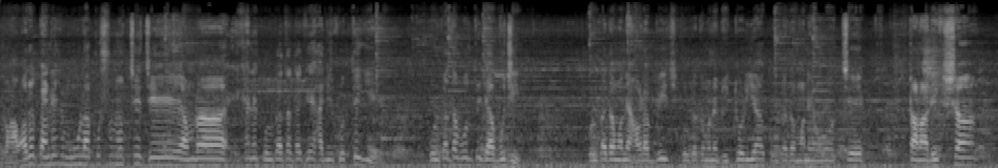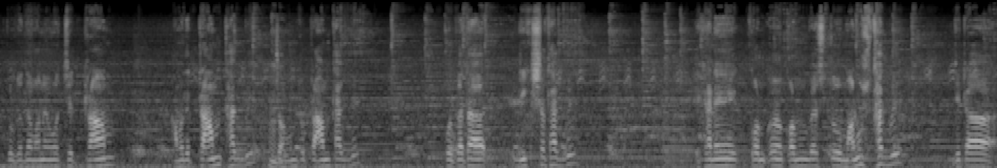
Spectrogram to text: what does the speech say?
এবং আমাদের প্যান্ডেলের মূল আকর্ষণ হচ্ছে যে আমরা এখানে কলকাতাটাকে হাজির করতে গিয়ে কলকাতা বলতে যা বুঝি। কলকাতা মানে হাওড়া ব্রিজ কলকাতা মানে ভিক্টোরিয়া কলকাতা মানে হচ্ছে টানা রিক্সা কলকাতা মানে হচ্ছে ট্রাম। আমাদের ট্রাম থাকবে। চলন্ত ট্রাম থাকবে কলকাতা রিক্সা থাকবে এখানে কর্মব্যস্ত মানুষ থাকবে যেটা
